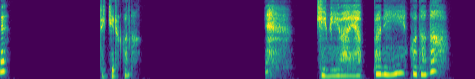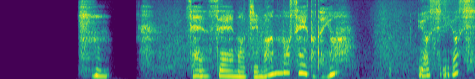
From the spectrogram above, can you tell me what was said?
の。ね？できるかな？君はやっぱりいい子だな。ふん。先生の自慢の生徒だよ。よしよし。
